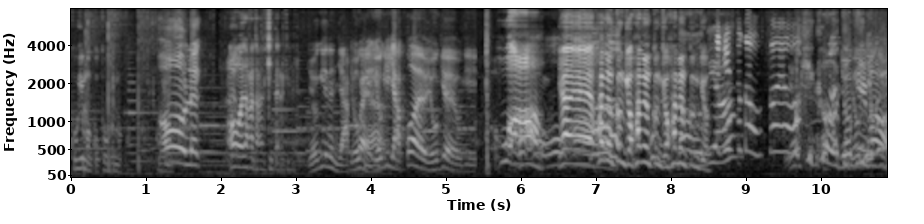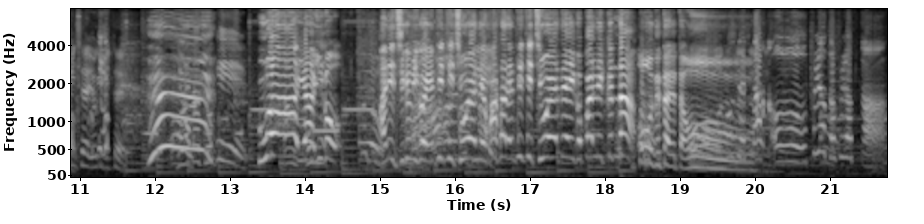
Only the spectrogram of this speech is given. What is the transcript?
고기 먹고 고기 먹고 어렉 어 잠깐 잠깐 기다려 기다려 여기는 여기 약과야. 여기 약과예요 여기야 여기. 우와 어, 야야야 어, 화면 어. 끊겨 화면 끊겨 화면 끊겨 어디야? 이길 수가 없어요. 여기가? 여기 여기 봐. 여기 밑에 여기 밑에. 야, 나 저기 우와 야 여기- 이거 아니 지금 이거 entity 지워야 돼. 화살 entity 지워야 돼. 이거 빨리 끝나. 오 됐다 됐다. 어, 오 됐다. 어, 풀렸다, 풀렸다.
